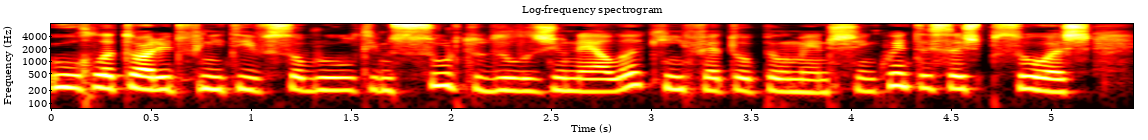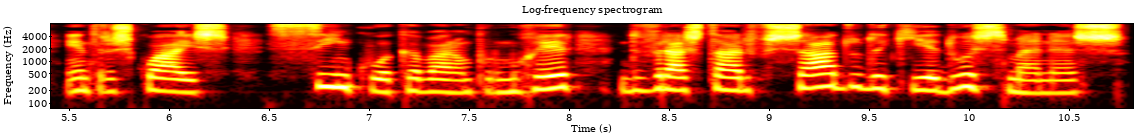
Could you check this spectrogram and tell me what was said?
O relatório definitivo sobre o último surto de legionela, que infectou pelo menos 56 pessoas, entre as quais cinco acabaram por morrer, deverá estar fechado daqui a duas semanas.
